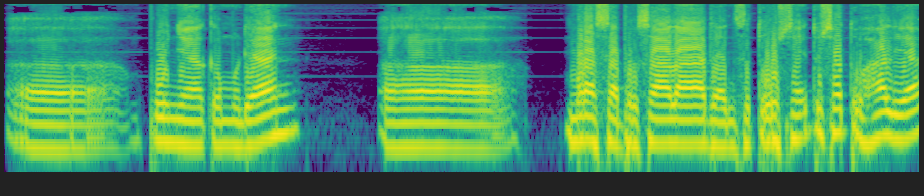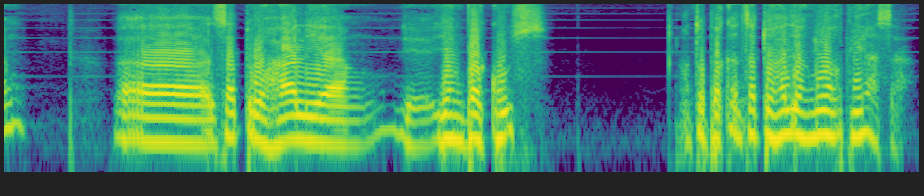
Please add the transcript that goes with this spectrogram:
uh, punya kemudian uh, merasa bersalah dan seterusnya itu satu hal yang uh, satu hal yang ya, yang bagus atau bahkan satu hal yang luar biasa.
